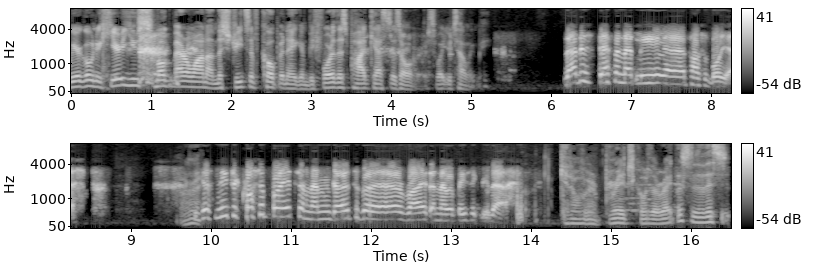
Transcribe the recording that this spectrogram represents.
We are going to hear you smoke marijuana on the streets of Copenhagen before this podcast is over. Is what you're telling me. That is definitely uh, possible. Yes. All You just need to cross a bridge and then go to the right, and then we're basically there. Get over a bridge, go to the right. Listen to this.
